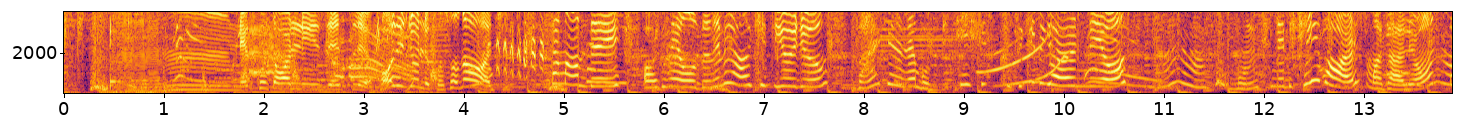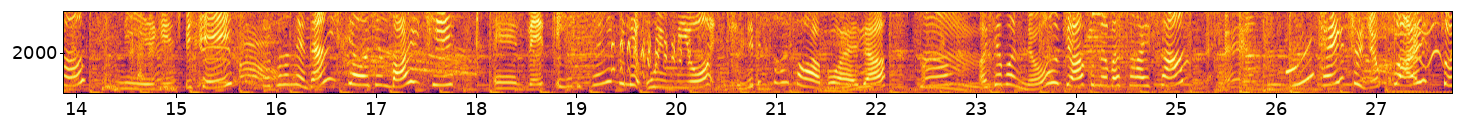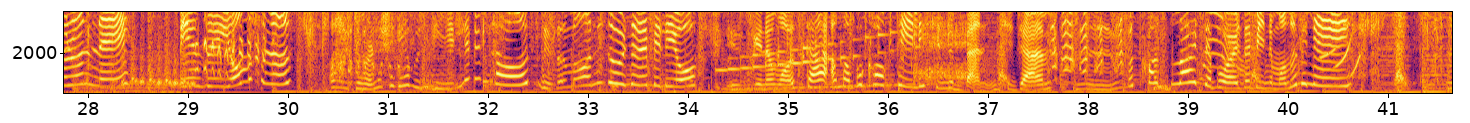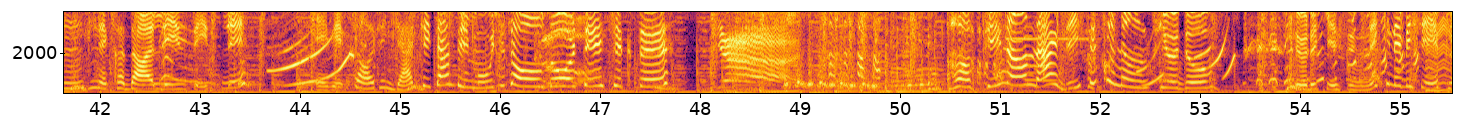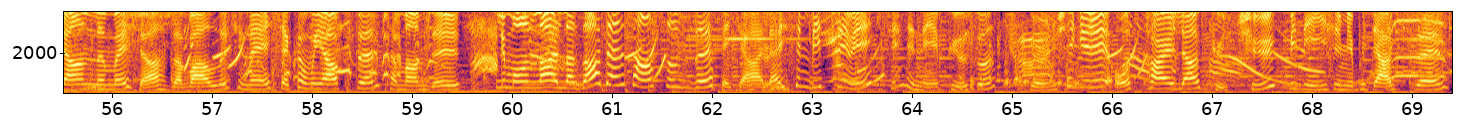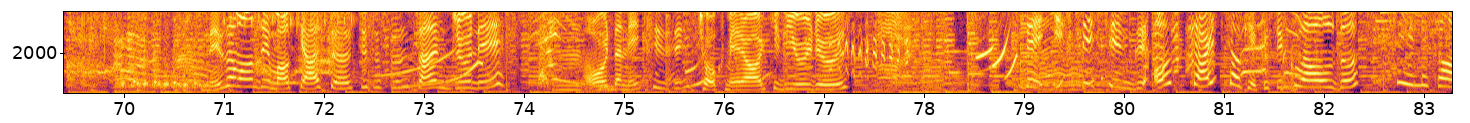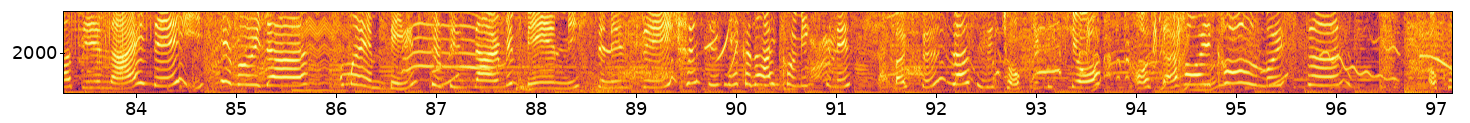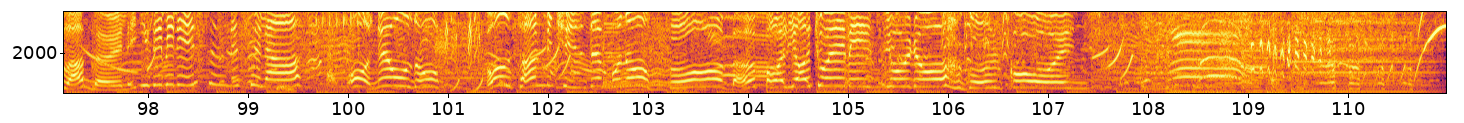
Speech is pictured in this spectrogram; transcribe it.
Hmm, kadar lezzetli. Hadi Jolly kasanı aç. Tamamdır. Orada ne olduğunu merak ediyorum. Vay canına bu bir çeşit kutu gibi görünüyor. Hmm, bunun içinde bir şey var. Madalyon mu? Ne ilginç bir şey. Ve buna neden ihtiyacım var ki? Evet, elbiseme bile uymuyor. İçinde bir saat var bu arada. Hmm, acaba ne olacak buna basarsam? Hey çocuklar, sorun ne? Beni duyuyor musunuz? Ah, görünüşe göre bu sihirli bir saat. ve zamanı durdurabiliyor. Üzgünüm Oscar ama bu kokteyli şimdi ben içeceğim. Hmm, bu tatlılar da bu arada benim olabilir. Hmm, ne kadar lezzetli. Evet zaten gerçekten bir mucize oldu ortaya çıktı. Yes! Ha, Tina neredeyse seni unutuyordum. Jory kesinlikle bir şey planlamış. Ah zavallı Tina'ya şaka mı yaptın? Tamamdır. Limonlarla zaten şanssızdı. Pekala işin bitti mi? Şimdi ne yapıyorsun? Görünüşe göre Oscar'la küçük bir değişim yapacaksın. Ne zamandır makyaj sanatçısısın sen Julie? Hmm, orada ne çizdin çok merak ediyoruz. Ve işte şimdi Oscar çok yakışıklı oldu. Sihirli saatlerim nerede? İşte burada. Umarım benim sürprizlerimi beğenmişsinizdir. Siz ne kadar komiksiniz. Baksanıza size çok yakışıyor. Oscar harika olmuşsun. Okula böyle gidebilirsin mesela. Aa ne oldu? Aa sen mi çizdin bunu? Aa ben palyaçoya benziyorum. Korkunç.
